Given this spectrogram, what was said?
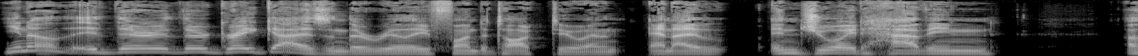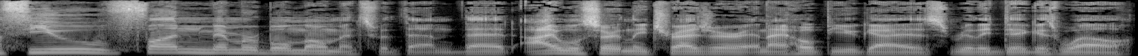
you know, they're, they're great guys and they're really fun to talk to. And, and I enjoyed having a few fun, memorable moments with them that I will certainly treasure, and I hope you guys really dig as well.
